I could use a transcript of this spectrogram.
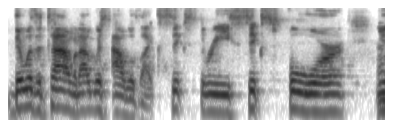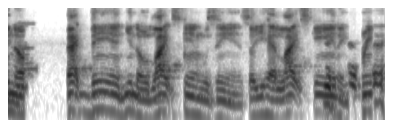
there was a time when I wish I was like six three, six four. You mm-hmm. know, back then, you know, light skin was in, so you had light skin and green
